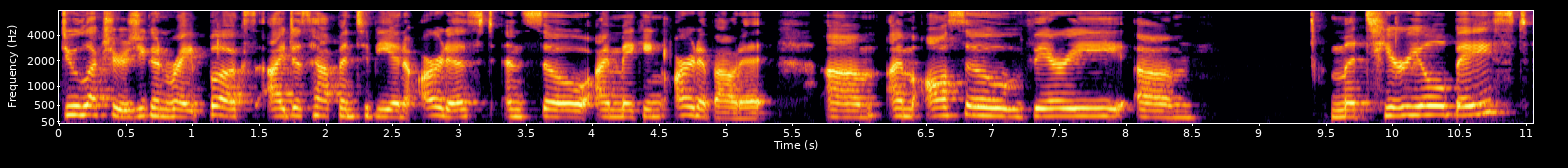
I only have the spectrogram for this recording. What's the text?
do lectures, you can write books. I just happen to be an artist, and so I'm making art about it. Um, I'm also very um, material based,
